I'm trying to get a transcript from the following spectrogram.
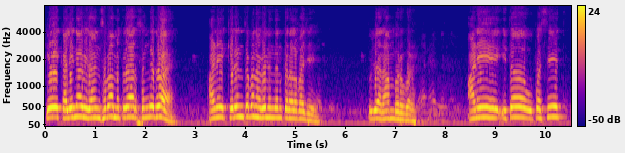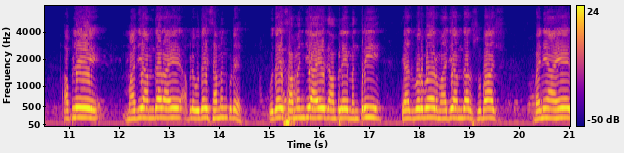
की कालिना विधानसभा मतदारसंघ जो आहे आणि किरणचं पण अभिनंदन करायला पाहिजे. तुझ्या रामबरोबर आणि इथं उपस्थित आपले माजी आमदार आहे आपले उदय सामंत कुठे आहेत? उदय सामंतजी आहेत आपले मंत्री त्याचबरोबर माजी आमदार सुभाष बने आहेत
